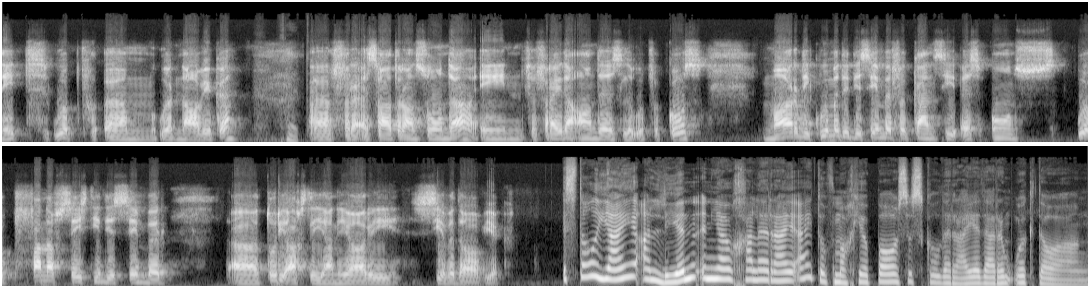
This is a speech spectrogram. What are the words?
net oop ehm um, oor naweke. Uh vir 'n Saterdag en Sondag en vir Vrydag aande is hulle oop vir kos. Maar die komende Desember vakansie is ons oop vanaf 16 Desember uh tot die 8de Januarie 7 dae week. Stal jy alleen in jou galery uit of mag jou pa se skilderye daarom ook daar hang?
